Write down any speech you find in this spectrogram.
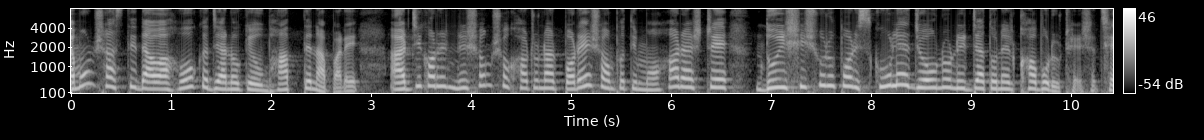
এমন শাস্তি দেওয়া হোক যেন কেউ ভাবতে না পারে। আরজিকরের নৃশংস ঘটনার পরে সম্প্রতি মহারাষ্ট্রে দুই শিশুর উপর স্কুলে যৌন নির্যাতনের খবর উঠে এসেছে।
